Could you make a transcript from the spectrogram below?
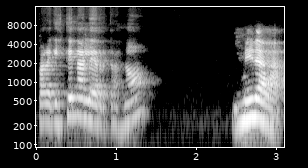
para que estén alertas, ¿no? Mira,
